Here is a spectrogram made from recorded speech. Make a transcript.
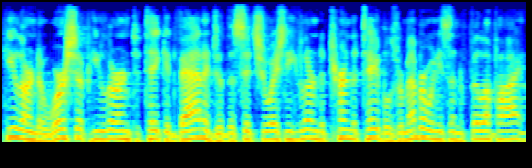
he learned to worship. He learned to take advantage of the situation. He learned to turn the tables. Remember when he's in Philippi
